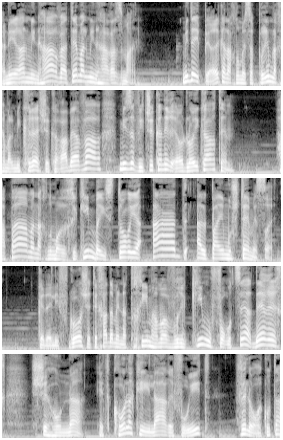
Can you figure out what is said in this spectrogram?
אני ערן מנהר ואתם על מנהר הזמן. מדי פרק אנחנו מספרים לכם על מקרה שקרה בעבר מזווית שכנראה עוד לא הכרתם. הפעם אנחנו מרחיקים בהיסטוריה עד 2012, כדי לפגוש את אחד המנתחים המבריקים ופורצי הדרך שהונה את כל הקהילה הרפואית ולא רק אותה.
